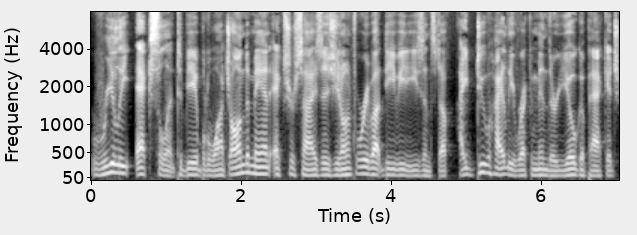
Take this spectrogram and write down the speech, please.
really excellent to be able to watch on demand exercises. You don't have to worry about DVDs and stuff. I do highly recommend their yoga package,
